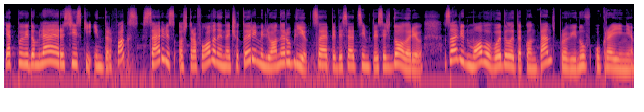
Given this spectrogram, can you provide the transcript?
Як повідомляє російський інтерфакс, сервіс оштрафований на 4 мільйони рублів, це 57 тисяч доларів, за відмову видалити контент про війну в Україні.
